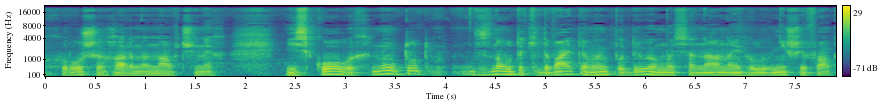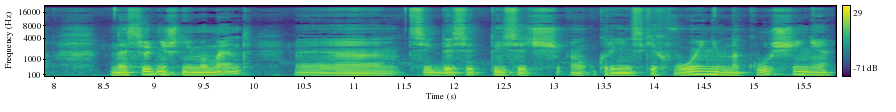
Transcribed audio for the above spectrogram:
хороших, гарно навчених військових. Ну тут знову таки, давайте ми подивимося на найголовніший факт. На сьогоднішній момент. Е, ці 10 тисяч е, українських воїнів на Курщині е,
